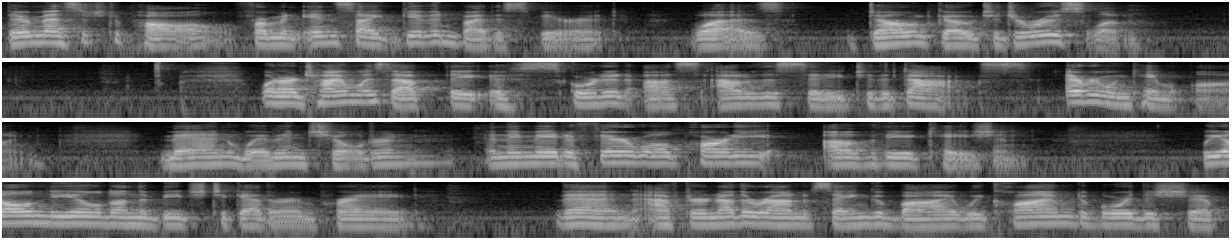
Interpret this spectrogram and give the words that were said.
Their message to Paul, from an insight given by the Spirit, was don't go to Jerusalem. When our time was up, they escorted us out of the city to the docks. Everyone came along men, women, children, and they made a farewell party of the occasion. We all kneeled on the beach together and prayed. Then, after another round of saying goodbye, we climbed aboard the ship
